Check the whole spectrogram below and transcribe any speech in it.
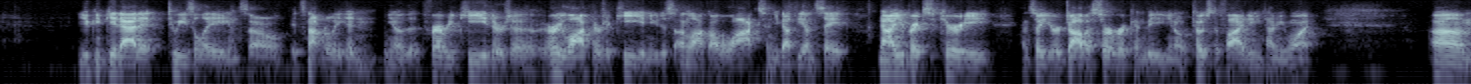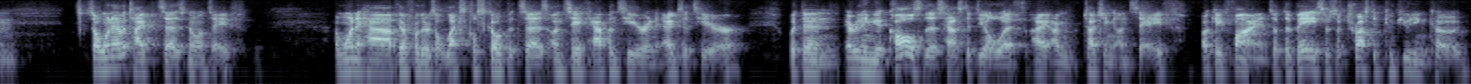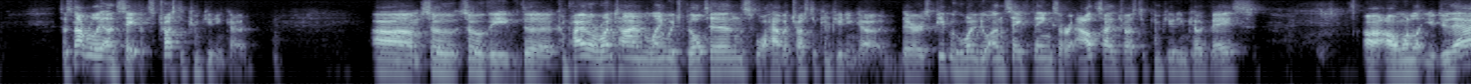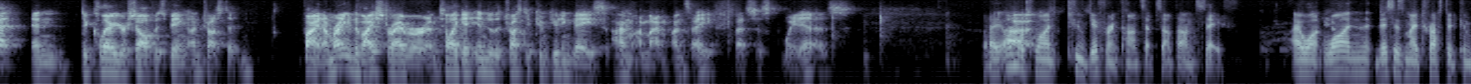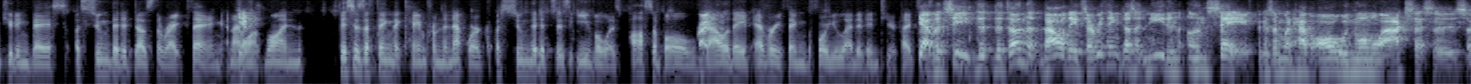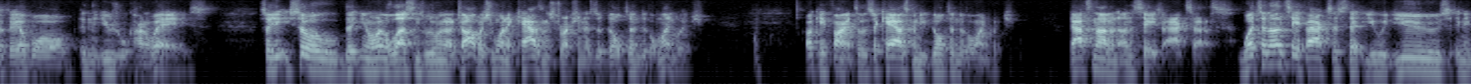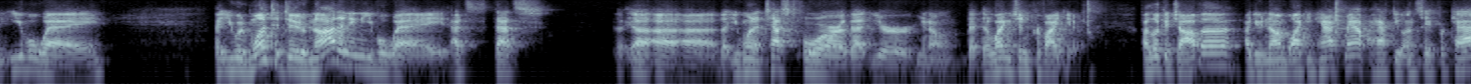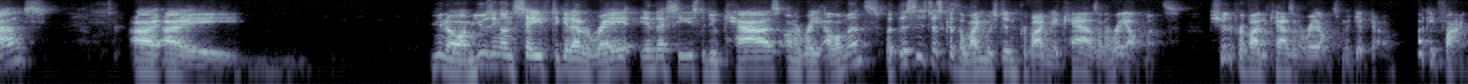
you can get at it too easily, and so it's not really hidden. You know, that for every key there's a every lock there's a key, and you just unlock all the locks, and you got the unsafe. Now you break security, and so your Java server can be you know toastified anytime you want. Um, so I want to have a type that says no unsafe. I want to have, therefore, there's a lexical scope that says unsafe happens here and exits here. But then everything that calls this has to deal with I, am touching unsafe. Okay, fine. So at the base, there's a trusted computing code. So it's not really unsafe, it's trusted computing code. Um, so so the, the compiler runtime language built-ins will have a trusted computing code. There's people who want to do unsafe things that are outside the trusted computing code base. Uh, I want to let you do that and declare yourself as being untrusted fine, I'm running a device driver until I get into the trusted computing base. I'm, I'm, I'm unsafe. That's just the way it is. But I almost uh, want two different concepts of unsafe. I want one, this is my trusted computing base, assume that it does the right thing. And I yeah. want one, this is a thing that came from the network, assume that it's as evil as possible, right. validate everything before you let it into your type. Yeah, system. but see, the, the thing that validates everything doesn't need an unsafe because I'm going to have all the normal accesses available in the usual kind of ways. So, you, so the, you know, one of the lessons we learned at Java is you want a CAS instruction as a built into the language. Okay, fine. So there's a CAS going to be built into the language. That's not an unsafe access. What's an unsafe access that you would use in an evil way that you would want to do, not in an evil way? That's that's uh, uh, uh, that you want to test for that you're, you know, that the language didn't provide you. If I look at Java, I do non-blocking hash map. I have to do unsafe for CAS. I, I you know, I'm using unsafe to get at array indices to do CAS on array elements, but this is just because the language didn't provide me a CAS on array elements. Should have provided CAS on array elements from the get-go. Okay, fine.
